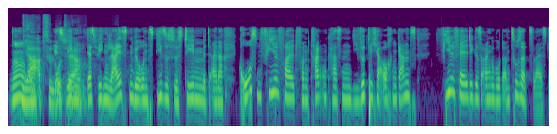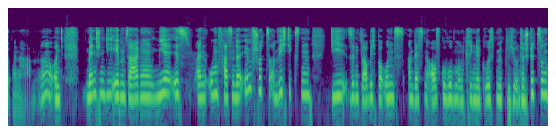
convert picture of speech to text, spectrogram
Ne? Ja, Und absolut. Deswegen, ja. deswegen leisten wir uns dieses System mit einer großen Vielfalt von Krankenkassen, die wirklich ja auch ein ganz vielfältiges Angebot an Zusatzleistungen haben. Ne? Und Menschen, die eben sagen, mir ist ein umfassender Impfschutz am wichtigsten, die sind, glaube ich, bei uns am besten aufgehoben und kriegen der größtmögliche Unterstützung.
